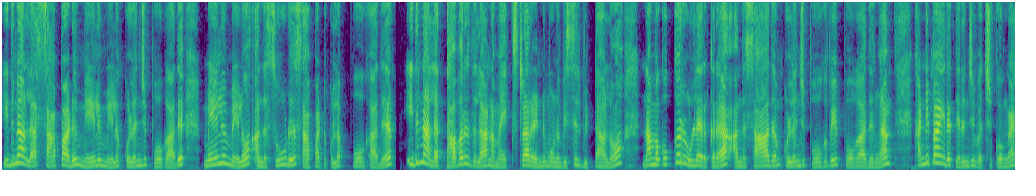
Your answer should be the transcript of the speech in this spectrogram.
இதனால சாப்பாடு மேலும் மேலும் குழஞ்சு போகாது. மேலும் மேலும் அந்த சூடு சாப்பாட்டுக்குள்ளே போகாது. இதனால தவறுதலாக நம்ம எக்ஸ்ட்ரா ரெண்டு மூணு விசில் விட்டாலும் நம்ம குக்கர் உள்ளே இருக்கிற அந்த சாதம் குழஞ்சு போகவே போகாதுங்க. கண்டிப்பாக இதை தெரிஞ்சு வச்சுக்கோங்க.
